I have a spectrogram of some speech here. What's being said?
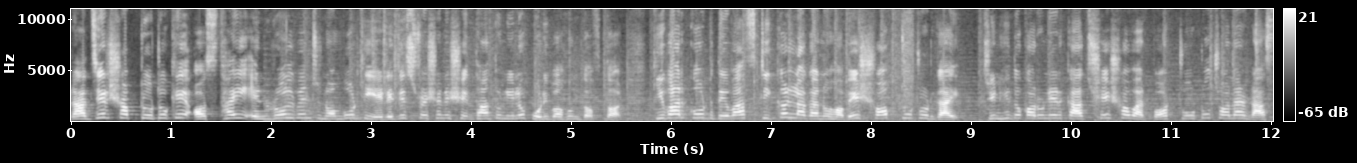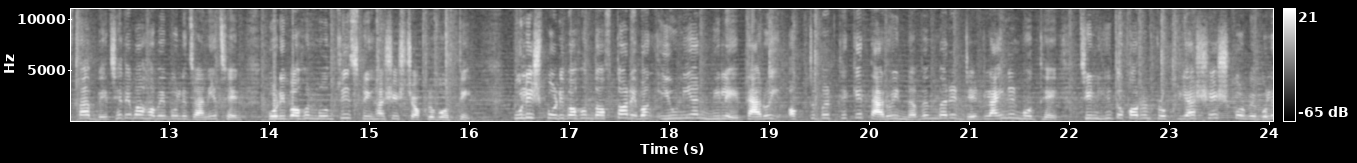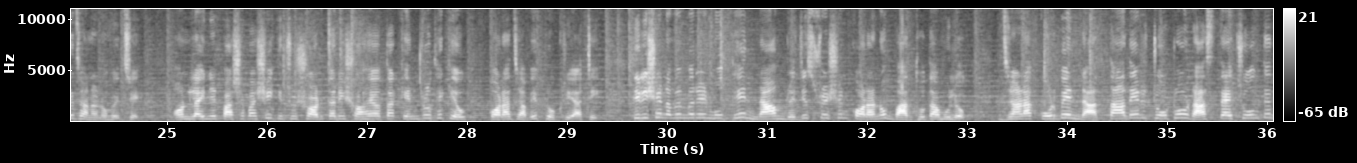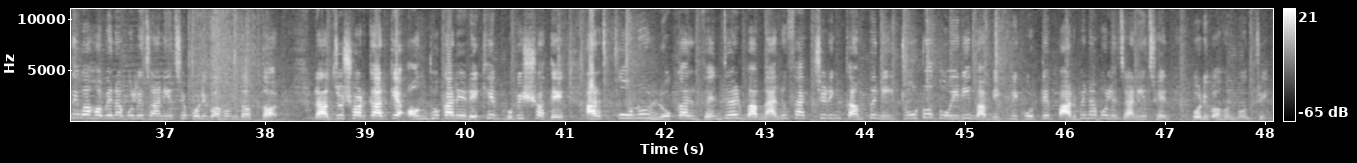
রাজ্যের সব টোটোকে অস্থায়ী এনরোলমেন্ট নম্বর দিয়ে রেজিস্ট্রেশনের সিদ্ধান্ত নিল পরিবহন দফতর। কিউআর কোড দেওয়া স্টিকার লাগানো হবে, সব টোটোর গায়ে। চিহ্নিতকরণের কাজ শেষ হওয়ার পর টোটো চলার রাস্তা বেছে দেওয়া হবে বলে জানিয়েছেন পরিবহন মন্ত্রী স্নেহাশিস চক্রবর্তী। পুলিশ পরিবহন দফতর এবং ইউনিয়ন মিলে তেরোই অক্টোবর থেকে তেরোই নভেম্বরের ডেডলাইনের মধ্যে চিহ্নিতকরণ প্রক্রিয়া শেষ করবে বলে জানানো হয়েছে। অনলাইনের পাশাপাশি কিছু সরকারি সহায়তা কেন্দ্র থেকেও করা যাবে প্রক্রিয়াটি। তিরিশে নভেম্বরের মধ্যে নাম রেজিস্ট্রেশন করানো বাধ্যতামূলক। যারা করবেন না, তাদের টোটো রাস্তায় চলতে দেওয়া হবে না বলে জানিয়েছে পরিবহন দপ্তর। রাজ্য সরকারকে অন্ধকারে রেখে ভবিষ্যতে আর কোনো লোকাল ভেন্ডার বা ম্যানুফ্যাকচারিং কোম্পানি টোটো তৈরি বা বিক্রি করতে পারবে না বলে জানিয়েছেন পরিবহন মন্ত্রী।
